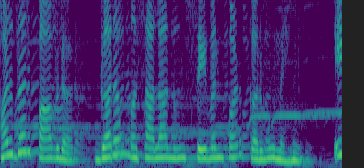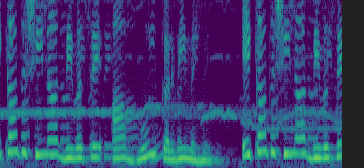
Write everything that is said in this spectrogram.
હળદર પાવડર, ગરમ મસાલાનું સેવન પણ કરવું નહીં. એકાદશીના દિવસે આ ભૂલ કરવી નહીં. એકાદશીના દિવસે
